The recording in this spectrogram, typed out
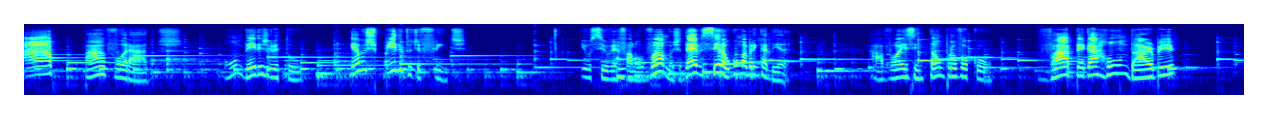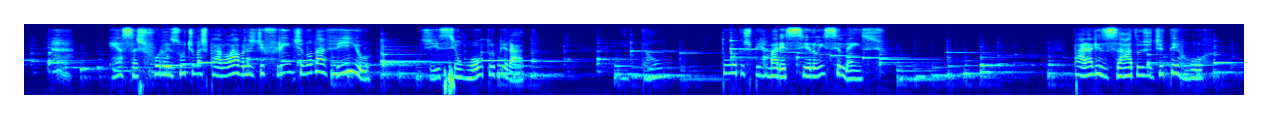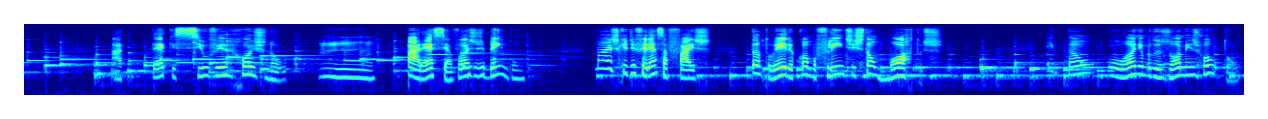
apavorados. Um deles gritou: É o espírito de Flint. E o Silver falou: Vamos, deve ser alguma brincadeira. A voz então provocou: Vá pegar rum, Darby. Essas foram as últimas palavras de Flint no navio, disse um outro pirata. Então todos permaneceram em silêncio, paralisados de terror até que Silver rosnou. Hum, parece a voz de Bengun. Mas que diferença faz? Tanto ele como Flint estão mortos. Então o ânimo dos homens voltou.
